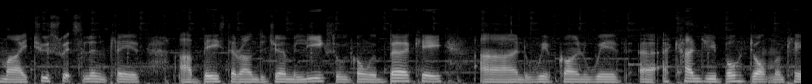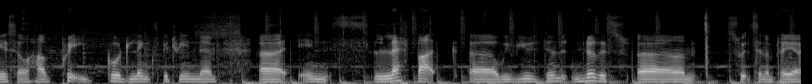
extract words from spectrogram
my two Switzerland players are based around the German league. So we've gone with Bürki and we've gone with uh, Akanji, both Dortmund players, so have pretty good links between them. Uh, in left back, uh, we've used another um, Switzerland player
